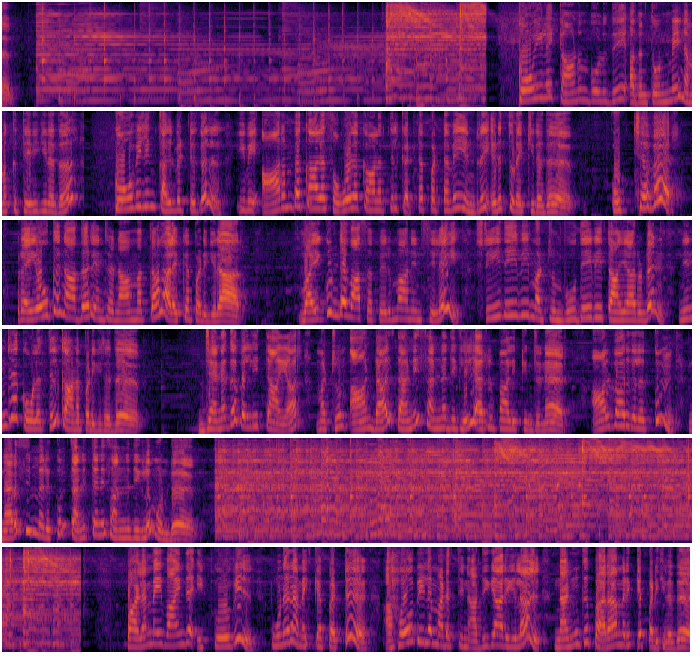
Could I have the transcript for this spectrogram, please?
கோயிலை காணும் பொழுதே அதன் தொன்மை நமக்கு தெரிகிறது. கோவிலின் கல்வெட்டுகள் இவை ஆரம்ப கால சோழ காலத்தில் கட்டப்பட்டவை என்று எடுத்துரைக்கிறது. உற்சவர் பிரயோகநாதர் என்ற நாமத்தால் அழைக்கப்படுகிறார். வைகுண்டவாச பெருமானின் சிலை ஸ்ரீதேவி மற்றும் பூதேவி தாயாருடன் நின்ற கோலத்தில் காணப்படுகிறது. ஜனகவல்லி தாயார் மற்றும் ஆண்டாள் தனி சன்னதிகளில் அருள் பாலிக்கின்றனர் ஆழ்வார்களுக்கும் நரசிம்மருக்கும் தனித்தனி சன்னதிகளும் உண்டு. பழமை வாய்ந்த இக்கோவில் புனரமைக்கப்பட்டு அகோபில மடத்தின் அதிகாரிகளால் நன்கு பராமரிக்கப்படுகிறது.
